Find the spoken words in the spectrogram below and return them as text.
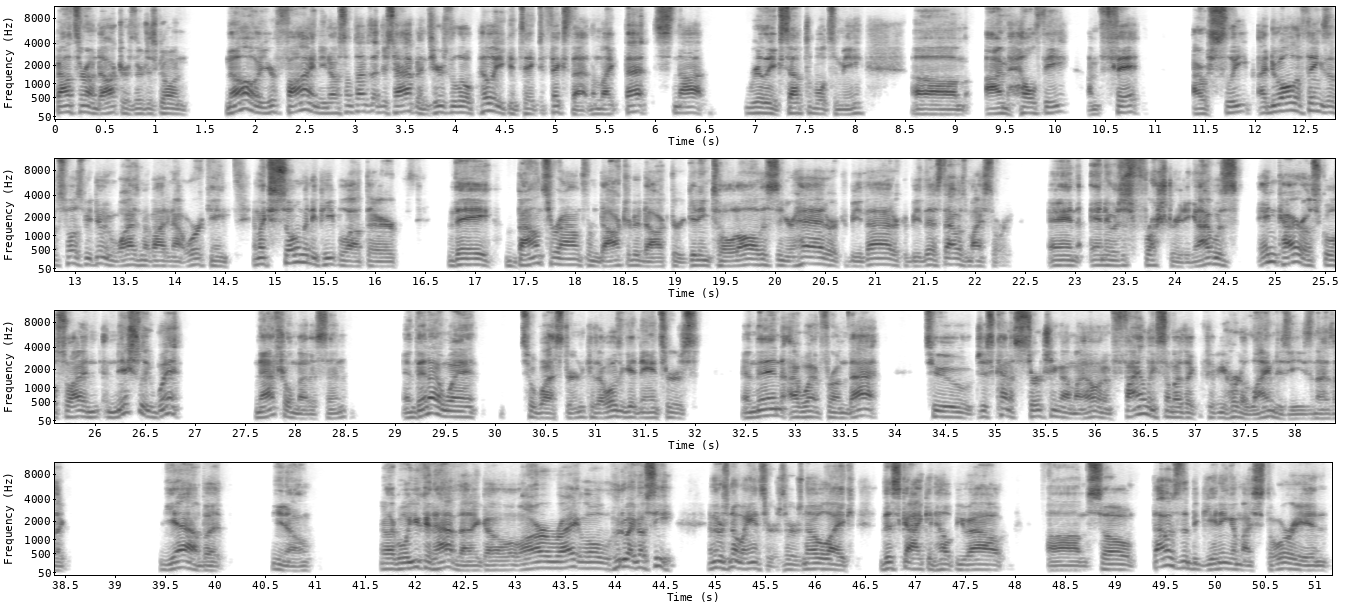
bouncing around doctors, they're just going, no, you're fine. You know, sometimes that just happens. Here's the little pill you can take to fix that. And I'm like, that's not really acceptable to me. Um, I'm healthy. I'm fit. I sleep. I do all the things I'm supposed to be doing. Why is my body not working? And like so many people out there, they bounce around from doctor to doctor, getting told, "Oh, this is in your head, or it could be that, or it could be this." That was my story, and and it was just frustrating. I was in chiro school, so I initially went natural medicine, and then I went to Western because I wasn't getting answers. And then I went from that to just kind of searching on my own. And finally, somebody's like, Have you heard of Lyme disease? And I was like, Yeah, but you know, they're like, Well, you could have that. I go, All right, well, who do I go see? And there's no answers. There's no like, this guy can help you out. Um, so that was the beginning of my story. And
